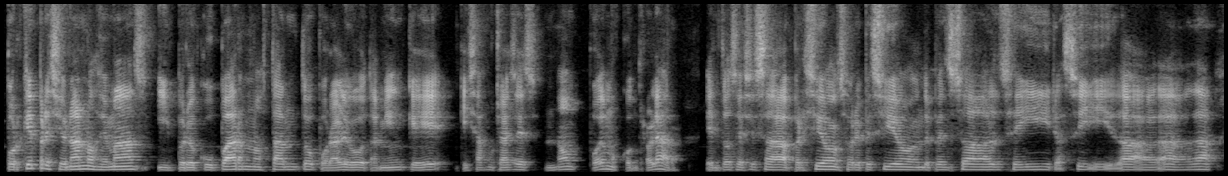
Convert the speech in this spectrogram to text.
¿por qué presionarnos de más y preocuparnos tanto por algo también que quizás muchas veces no podemos controlar? Entonces esa presión sobre presión de pensar, seguir así, da, da, da,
